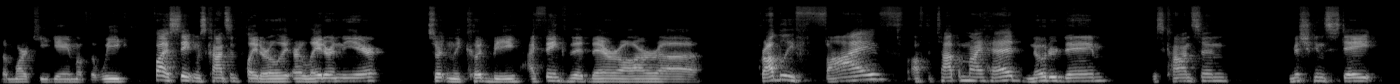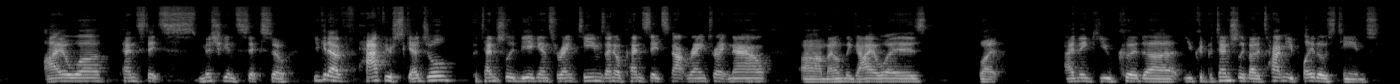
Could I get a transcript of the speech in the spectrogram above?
the marquee game of the week. If Ohio State and Wisconsin played early or later in the year, certainly could be. I think that there are, uh, probably five off the top of my head Notre Dame, Wisconsin, Michigan State, Iowa, Penn State, Michigan six. So you could have half your schedule potentially be against ranked teams. I know Penn State's not ranked right now. Um, I don't think Iowa is, but I think you could uh, you could potentially by the time you play those teams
